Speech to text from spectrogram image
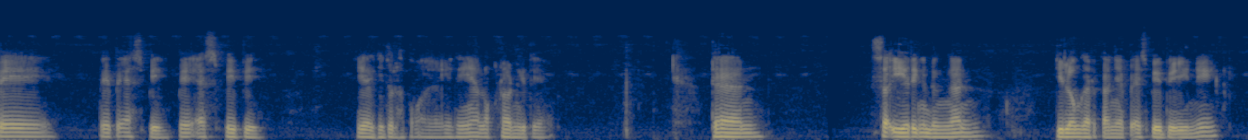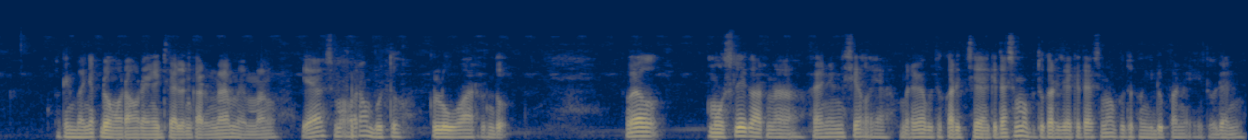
P PPSB PSBB ya gitulah pokoknya. Intinya lockdown gitu ya. Dan seiring dengan dilonggarkannya PSBB ini makin banyak dong orang-orang yang jalan karena memang ya semua orang butuh keluar untuk well mostly karena financial ya. Mereka butuh kerja. Kita semua butuh kerja. Kita semua butuh penghidupan gitu. Dan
